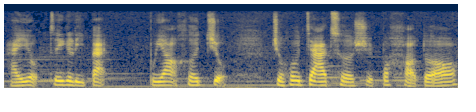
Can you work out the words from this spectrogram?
还有这个礼拜不要喝酒，酒后驾车是不好的哦。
